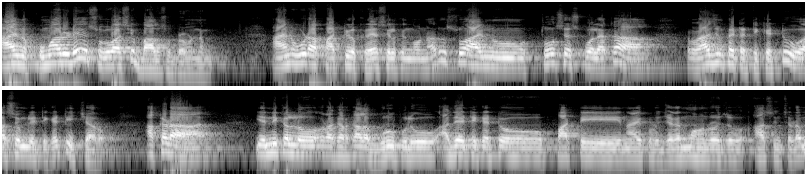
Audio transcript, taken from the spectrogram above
ఆయన కుమారుడే సుగవాసి బాలసుబ్రహ్మణ్యం. ఆయన కూడా పార్టీలో క్రియాశీలకంగా ఉన్నారు. సో ఆయన్ను తోసేసుకోలేక రాజంపేట టికెట్టు అసెంబ్లీ టికెట్ ఇచ్చారు. అక్కడ ఎన్నికల్లో రకరకాల గ్రూపులు అదే టికెట్ పార్టీ నాయకుడు జగన్మోహన్ రోజు ఆశించడం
